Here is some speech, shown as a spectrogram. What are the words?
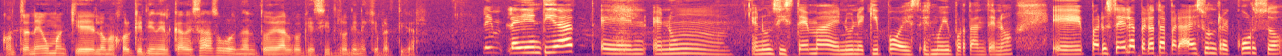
contra Neumann, que es lo mejor que tiene el cabezazo, por lo tanto es algo que sí lo tienes que practicar. La, identidad en, en, un, en, un, sistema, en un equipo, es, es muy importante, ¿no? Eh, ¿Para usted la pelota parada es un recurso,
